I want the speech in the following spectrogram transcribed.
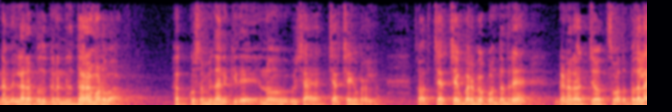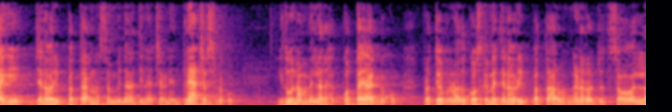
ನಮ್ಮೆಲ್ಲರ ಬದುಕನ್ನು ನಿರ್ಧಾರ ಮಾಡುವ ಹಕ್ಕು ಸಂವಿಧಾನಕ್ಕಿದೆ ಅನ್ನೋ ವಿಷಯ ಚರ್ಚೆಗೆ ಬರಲ್ಲ. ಸೊ ಅದು ಚರ್ಚೆಗೆ ಬರಬೇಕು ಅಂತಂದ್ರೆ ಗಣರಾಜ್ಯೋತ್ಸವದ ಬದಲಾಗಿ ಜನವರಿ ಇಪ್ಪತ್ತಾರನ ಸಂವಿಧಾನ ದಿನಾಚರಣೆ ಅಂತಲೇ ಆಚರಿಸಬೇಕು. ಇದು ನಮ್ಮೆಲ್ಲರ ಹಕ್ಕೊತ್ತಾಯ ಆಗಬೇಕು. ಪ್ರತಿಯೊಬ್ಬರನ್ನು ಅದಕ್ಕೋಸ್ಕರನೇ ಜನವರಿ ಇಪ್ಪತ್ತಾರು ಗಣರಾಜ್ಯೋತ್ಸವವಲ್ಲ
